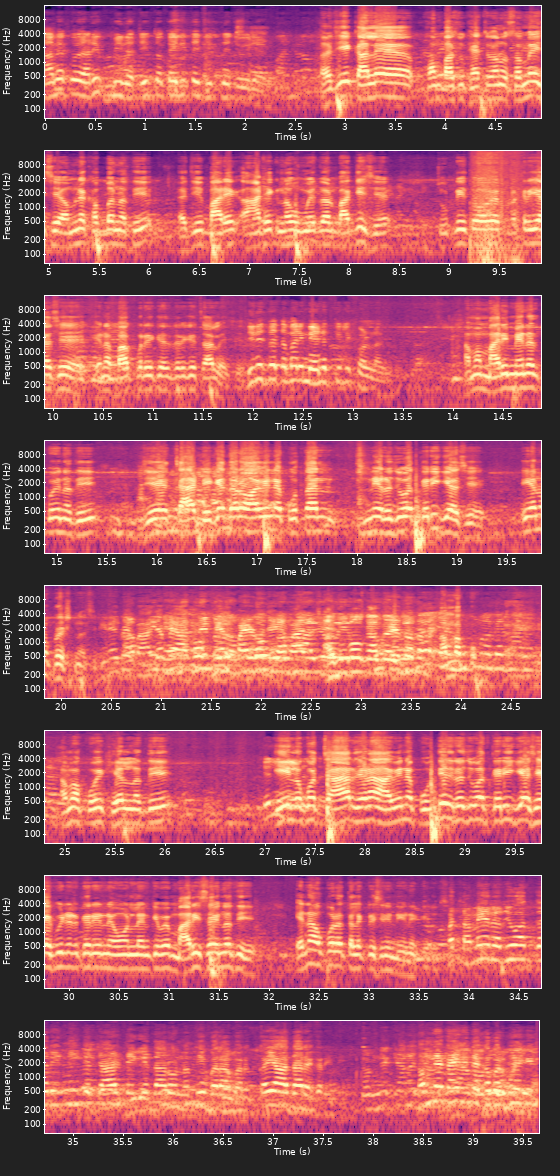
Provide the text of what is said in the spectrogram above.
સામે કોઈ હરીફ બી નથી તો કઈ રીતે જીતને જોઈ રહ્યા હજી કાલે ફોર્મ પાછું ખેંચવાનો સમય છે અમને ખબર નથી. હજી બારેક આઠ એક નવ ઉમેદવાર બાકી છે. ચૂંટણી તો હવે પ્રક્રિયા છે એના ભાગ તરીકે તરીકે ચાલે છે. દિનેશભાઈ તમારી મહેનત કેટલી ફળ લાવી આમાં મારી મહેનત કોઈ નથી. જે ચાર ઠેકેદારો આવીને પોતાની રજૂઆત કરી ગયા છે એ એનો પ્રશ્ન છે. આમાં કોઈ ખેલ નથી. એ લોકો ચાર જણા આવીને પોતે જ રજૂઆત કરી ગયા છે એફિડેટ કરીને ઓનલાઈન કે ભાઈ મારી સહી નથી. એના ઉપર કલેક્ટરશ્રી નિર્ણય કર્યો તમે રજૂઆત કરી હતી કે ચાર ઠેકેદારો નથી બરાબર કયા આધારે કરી તમને કઈ રીતે ખબર પડી?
